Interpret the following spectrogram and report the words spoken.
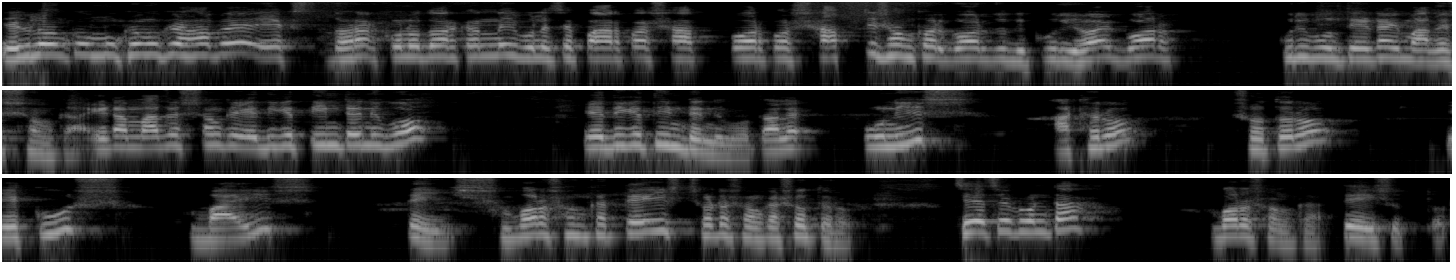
এগুলো অঙ্ক মুখে মুখে হবে এক্স ধরার কোনো দরকার নেই, বলেছে পার পার সাত পর পর সাতটি সংখ্যার গড় যদি কুড়ি হয়, গড় কুড়ি বলতে এটাই মাঝের সংখ্যা। এটা মাঝের সংখ্যা, এদিকে তিনটে নিব, এদিকে তিনটে নিব। তাহলে উনিশ, আঠেরো, সতেরো, একুশ, বাইশ, তেইশ। বড় সংখ্যা তেইশ, ছোট সংখ্যা সতেরো। চেয়েছে কোনটা? বড় সংখ্যা, তেইশ উত্তর।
